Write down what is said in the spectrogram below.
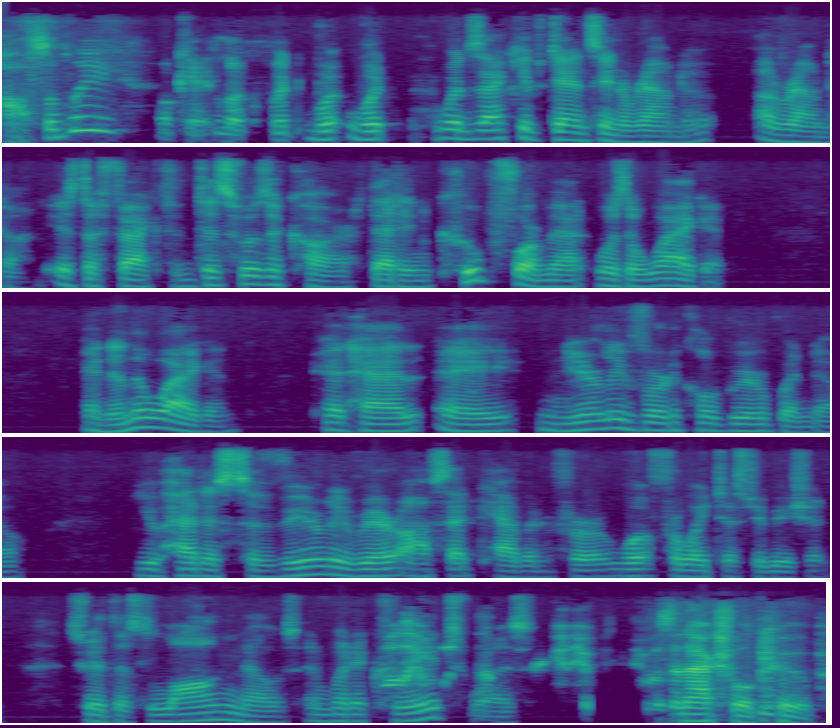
Possibly. Okay, look, what what what what Zach keeps dancing around around on is the fact that this was a car that in coupe format was a wagon, and in the wagon, it had a nearly vertical rear window. You had a severely rear offset cabin for for weight distribution. So you had this long nose, and what it oh, creates was It was an actual coupe.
